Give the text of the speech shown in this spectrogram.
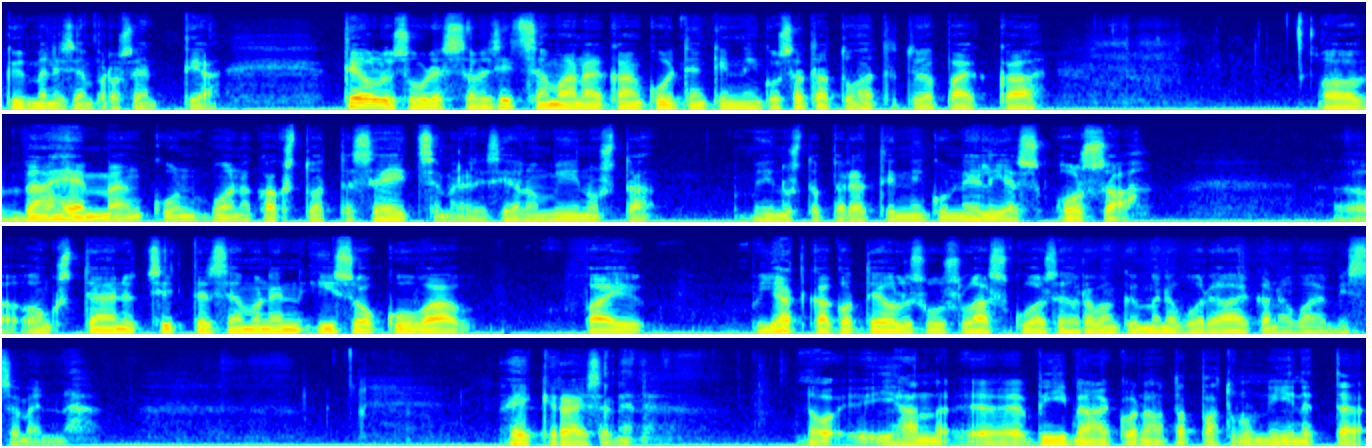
kymmenisen prosenttia. Teollisuudessa oli sitten samaan aikaan kuitenkin niin kuin 100 000 työpaikkaa vähemmän kuin vuonna 2007, eli siellä on miinusta, miinusta peräti niin kuin neljäs osa. Onko tämä nyt sitten semmoinen iso kuva vai jatkaako teollisuus laskua seuraavan kymmenen vuoden aikana vai missä mennään? Heikki Räisänen. No ihan viime aikoina on tapahtunut niin, että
